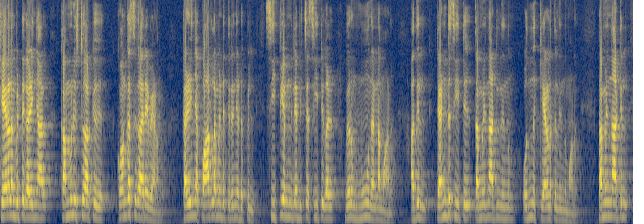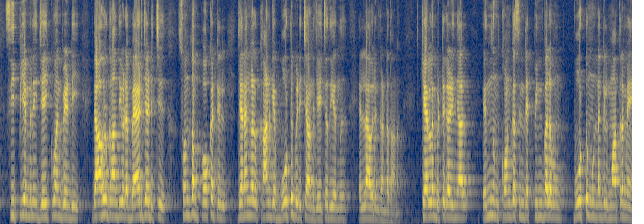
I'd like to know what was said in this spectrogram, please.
കേരളം വിട്ടുകഴിഞ്ഞാൽ കമ്മ്യൂണിസ്റ്റുകാർക്ക് കോൺഗ്രസ്സുകാരെ വേണം. കഴിഞ്ഞ പാർലമെന്റ് തിരഞ്ഞെടുപ്പിൽ സി പി എമ്മിന് ലഭിച്ച സീറ്റുകൾ വെറും മൂന്നെണ്ണമാണ്. അതിൽ രണ്ട് സീറ്റ് തമിഴ്നാട്ടിൽ നിന്നും ഒന്ന് കേരളത്തിൽ നിന്നുമാണ്. തമിഴ്നാട്ടിൽ സി പി എമ്മിന് ജയിക്കുവാൻ വേണ്ടി രാഹുൽ ഗാന്ധിയുടെ ബാഡ്ജ് അടിച്ച് സ്വന്തം പോക്കറ്റിൽ ജനങ്ങൾ കാണുക വോട്ട് പിടിച്ചാണ് ജയിച്ചത് എന്ന് എല്ലാവരും കണ്ടതാണ്. കേരളം വിട്ടുകഴിഞ്ഞാൽ എന്നും കോൺഗ്രസിന്റെ പിൻബലവും വോട്ടും ഉണ്ടെങ്കിൽ മാത്രമേ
